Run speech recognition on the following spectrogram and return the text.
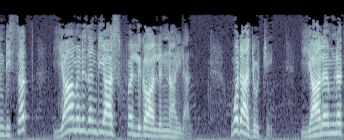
እንዲሰጥ ያምን ዘንድ ያስፈልገዋልና ይላል። ወዳጆቼ ያለ እምነት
